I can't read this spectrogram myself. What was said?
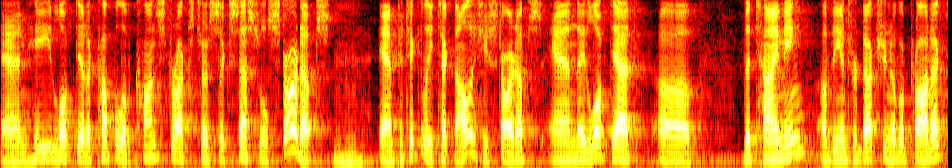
and he looked at a couple of constructs to successful startups, and particularly technology startups, and they looked at. Uh, the timing of the introduction of a product,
